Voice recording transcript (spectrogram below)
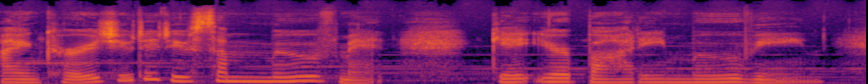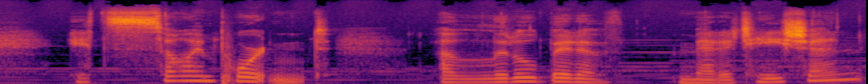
I encourage you to do some movement, get your body moving. It's so important. A little bit of meditation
